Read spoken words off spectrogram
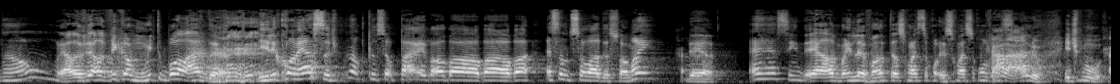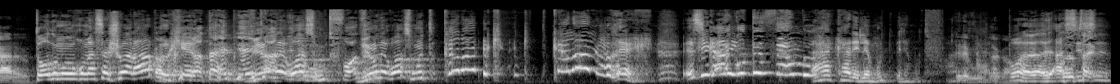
não, ela, ela fica muito bolada. É. E ele começa, tipo, não, porque o seu pai, blá, blá, blá, blá. Essa do seu lado é sua mãe? Daí ela, é, sim. Daí a mãe levanta e eles começam, eles começam a conversar. Caralho. E, tipo, Cara. todo mundo começa a chorar, porque... eu até arrepiei, vira cara. Um negócio, Ele é muito foda. Vira um negócio muito... Caralho, que, que- caralho, moleque. Esse cara... acontecendo? Ah, cara, ele é muito, ele é muito foda. Ele é muito cara. legal. Porra, assiste...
